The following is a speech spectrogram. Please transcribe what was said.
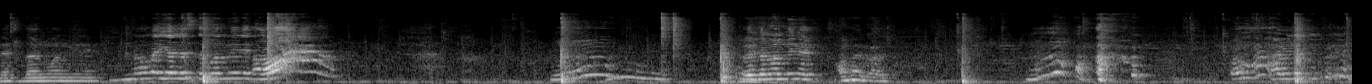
Less than one minute. No, my god, less than one minute. Oh! Mm. Less than one minute. Oh my god. Mm. oh, I will let you to eat.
